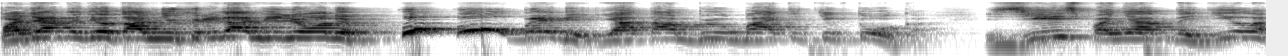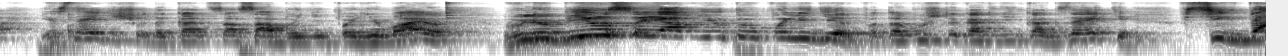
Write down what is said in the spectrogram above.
Понятно дело, там ни хрена миллионы. У-ху, бэби, я там был батя ТикТока. Здесь, понятное дело, я, знаете, еще до конца сам не понимаю, влюбился я в YouTube или нет, потому что, как-никак, знаете, всегда,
